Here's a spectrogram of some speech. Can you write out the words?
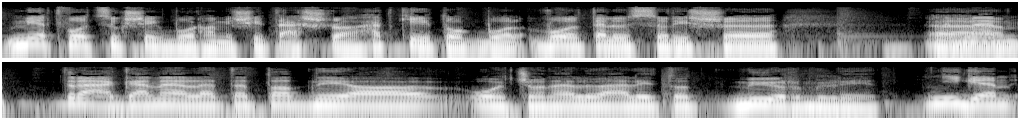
miért volt szükség borhamisításra? Hát két okból. Volt először is uh, mert drágán el lehetett adni a olcsón előállított műrmülét. Igen,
